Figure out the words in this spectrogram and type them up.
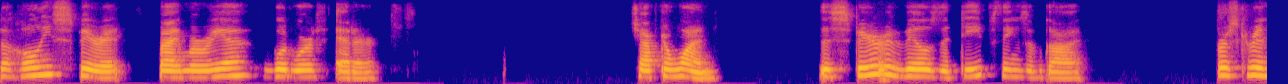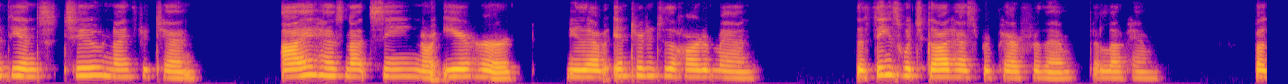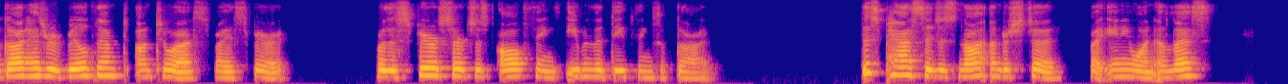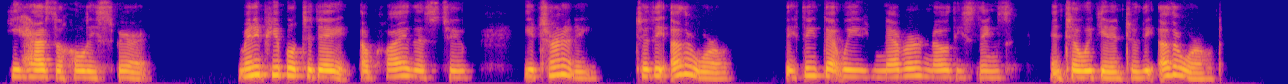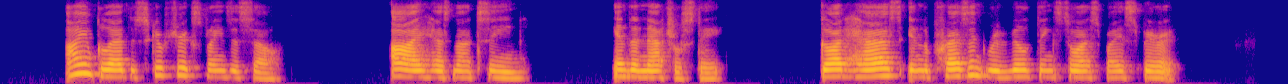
The Holy Spirit by Maria Woodworth Etter. Chapter 1 The Spirit reveals the deep things of God. 1 Corinthians 2 9 through 10. Eye has not seen, nor ear heard, neither have entered into the heart of man the things which God has prepared for them that love him. But God has revealed them unto us by his Spirit. For the Spirit searches all things, even the deep things of God. This passage is not understood by anyone unless he has the Holy Spirit. Many people today apply this to eternity, to the other world. They think that we never know these things until we get into the other world. I am glad the scripture explains itself. Eye has not seen in the natural state God has in the present revealed things to us by His Spirit.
